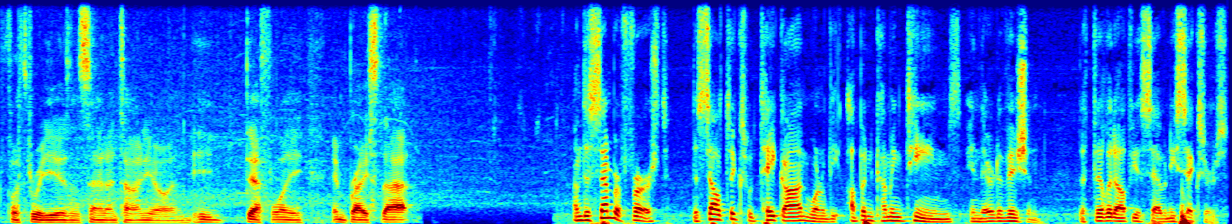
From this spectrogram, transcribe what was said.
for three years in San Antonio, and he definitely embraced that. On December 1st, the Celtics would take on one of the up and coming teams in their division, the Philadelphia 76ers,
